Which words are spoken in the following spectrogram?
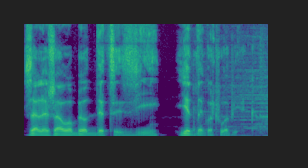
zależałoby od decyzji jednego człowieka.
